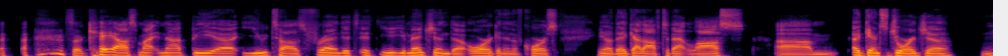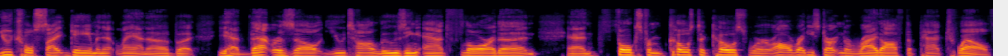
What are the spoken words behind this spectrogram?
so chaos might not be uh, Utah's friend. It's it. You, mentioned uh, Oregon, and of course, you know they got off to that loss um, against Georgia, neutral site game in Atlanta. But you had that result, Utah losing at Florida, and and folks from coast to coast were already starting to write off the Pac-12.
